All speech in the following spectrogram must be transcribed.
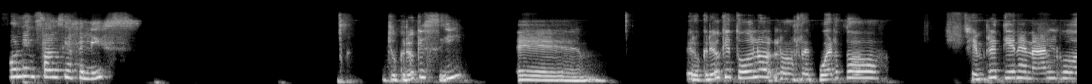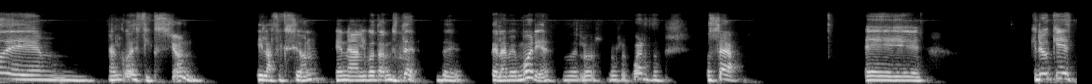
¿Fue una infancia feliz? Yo creo que sí, eh, pero creo que todos los recuerdos siempre tienen algo de, algo de ficción. Y la ficción tiene algo también de, de, la memoria, de los, los, recuerdos. O sea, eh, creo que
